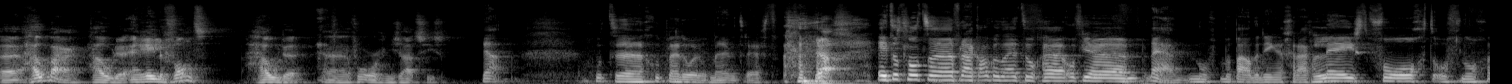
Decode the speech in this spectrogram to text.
uh, houdbaar houden en relevant houden uh, voor organisaties? Ja, Goed, uh, goed pleidooi wat mij betreft. Ja. hey, tot slot uh, vraag ik ook altijd toch uh, of je nou ja, nog bepaalde dingen graag leest, volgt of nog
